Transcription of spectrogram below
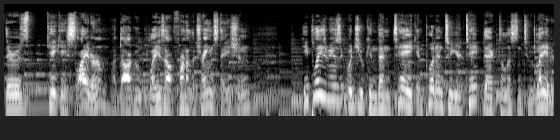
There's KK Slider, a dog who plays out front of the train station. He plays music which you can then take and put into your tape deck to listen to later.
